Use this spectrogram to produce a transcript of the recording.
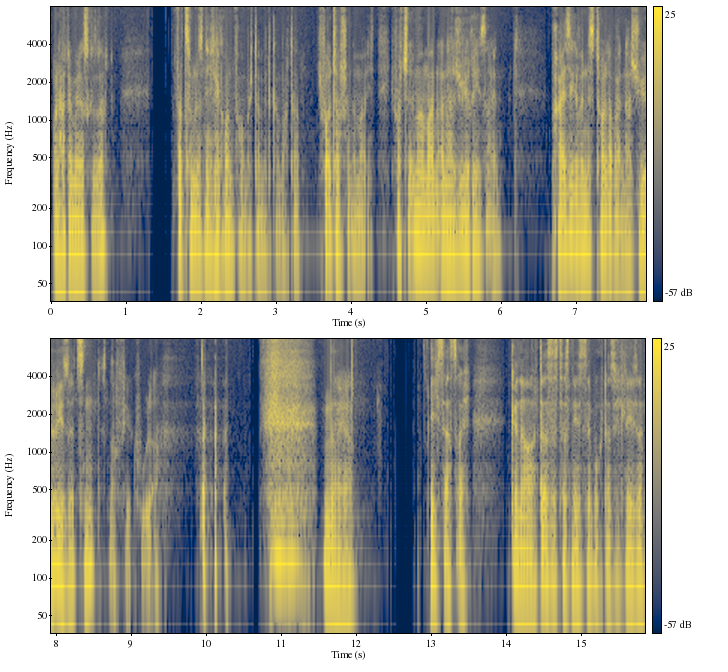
Und hat er mir das gesagt? War zumindest nicht der Grund, warum ich da mitgemacht habe. Ich wollte auch schon immer, ich, ich wollte schon immer mal in einer Jury sein. Preise gewinnen ist toll, aber in einer Jury sitzen ist noch viel cooler. naja. Ich sag's euch. Genau, das ist das nächste Buch, das ich lese.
